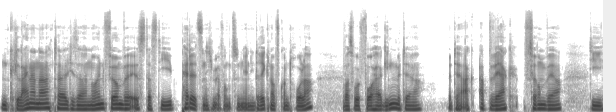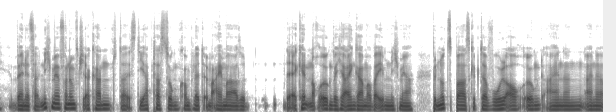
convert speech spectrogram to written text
Ein kleiner Nachteil dieser neuen Firmware ist, dass die Pedals nicht mehr funktionieren, die Drehknopfcontroller, was wohl vorher ging mit der, mit der Abwerk-Firmware. Die werden jetzt halt nicht mehr vernünftig erkannt. Da ist die Abtastung komplett im Eimer. Also der erkennt noch irgendwelche Eingaben, aber eben nicht mehr benutzbar. Es gibt da wohl auch irgendeine eine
